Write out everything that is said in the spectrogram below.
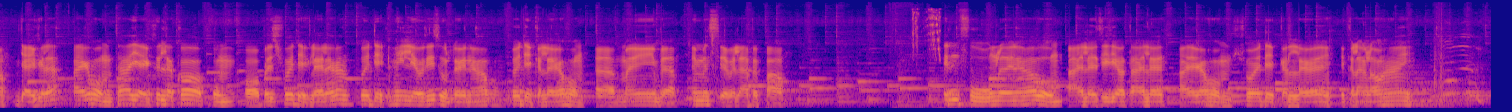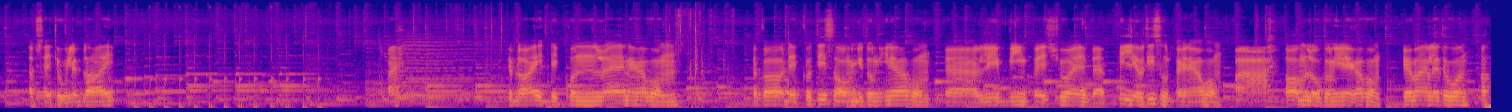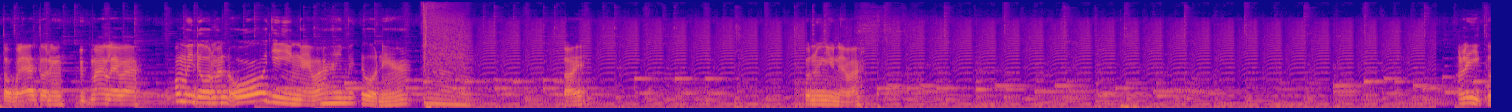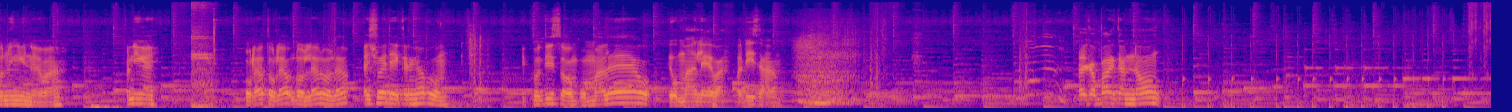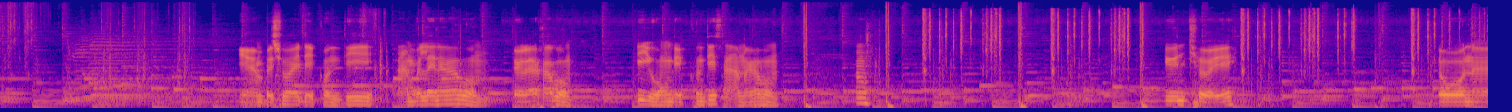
เอาใหญ่ขึ้นแล้วไปครับผมถ้าใหญ่ขึ้นแล้วก็ผมขอไปช่วยเด็กเลยแล้วกันช่วยเด็กให้เร็วที่สุดเลยนะครับผมช่วยเด็กกันเลยครับผมแต่ไม่แบบให้มันเสียเวลาไปเปล่าเป็นฝูงเลยนะครับผมตายเลยทีเดียวตายเลยไปครับผมช่วยเด็กกันเลยเด็กกำลังร้องไห้จับใส่ถุงเรียบร้อยไปเรียบร้อย เด็กคนแรกนะครับผมแล้วก็เด็กคนที่ 2 อยู่ตรงนี้นะครับผมจะรีบวิ่งไปช่วยแบบให้เร็วที่สุดเลยนะครับผมป่า ก็มันลงตรงนี้เลยครับผมเยอะมากเลยทุกคนเอาตกไปแล้วตัวหนึงดึกมากเลยว่ะโอ้ไม่โดนมันโอ้ยิงยังไงวะให้ไม่โดนเนี่ยร้อยตัวหนึงอยู่ไหนวะเอาแล้วอีกตัวหนึงอยู่ไหนวะอันนี้ไงตกแล้วตกแล้วหล่นแล้วหล่นแล้วไปช่วยเด็กกันครับผมอีกคนที่สองผมมาแล้วเร็วมากเลยว่ะวันที่สามไปกลับบ้านกันน้อง เตรียมไปช่วยเด็กคนที่สามกันเลยนะครับผมเจอแล้วครับผม ที่อยู่ของเด็กคนที่สามนะครับผมยืนเฉย โดนนะ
